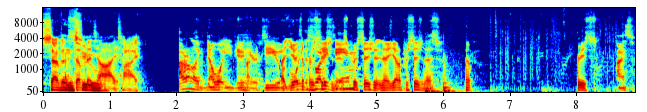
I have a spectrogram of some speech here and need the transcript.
Seven, Seven to to tie. tie. I don't like know what you do here. Do you Uh, you have to the precision this. team? Precision. No, you got to precision this. Yep. Freeze. Nice.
